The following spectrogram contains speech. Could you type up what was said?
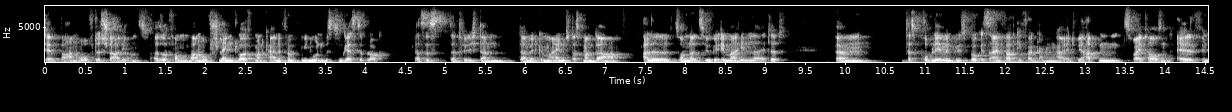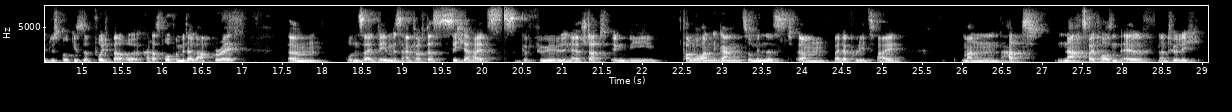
der Bahnhof des Stadions. Also vom Bahnhof Schlenk läuft man keine fünf Minuten bis zum Gästeblock. Das ist natürlich dann damit gemeint, dass man da alle Sonderzüge immer hinleitet. Ähm, das Problem in Duisburg ist einfach die Vergangenheit. Wir hatten 2011 in Duisburg diese furchtbare Katastrophe mit der Love Parade. Ähm, und seitdem ist einfach das Sicherheitsgefühl in der Stadt irgendwie verloren gegangen, zumindest ähm, bei der Polizei. Man hat nach 2011 natürlich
